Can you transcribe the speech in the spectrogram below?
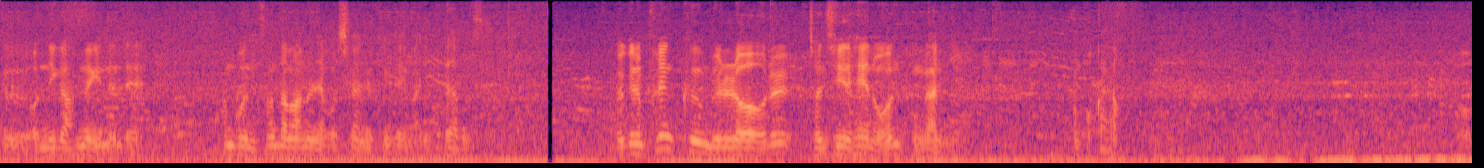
그 언니가 한 명 있는데 한 분 상담하느냐고 시간을 굉장히 많이 허비하고 있어요. 여기는 프랭크 뮬러를 전시해 놓은 공간입니다. 한번 볼까요? 어.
